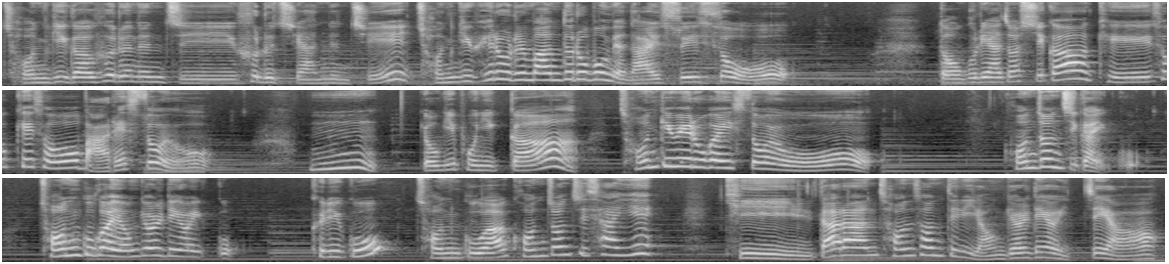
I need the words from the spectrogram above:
전기가 흐르는지 흐르지 않는지 전기 회로를 만들어 보면 알 수 있어. 너구리 아저씨가 계속해서 말했어요. 음, 여기 보니까 전기 회로가 있어요. 건전지가 있고, 전구가 연결되어 있고, 그리고 전구와 건전지 사이에 길다란 전선들이 연결되어 있지요.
